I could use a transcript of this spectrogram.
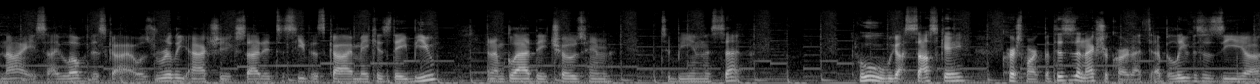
Nice. I love this guy. I was really actually excited to see this guy make his debut, and I'm glad they chose him to be in this set. Ooh, we got Sasuke Curse Mark, but this is an extra card. I, I believe this is the uh,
